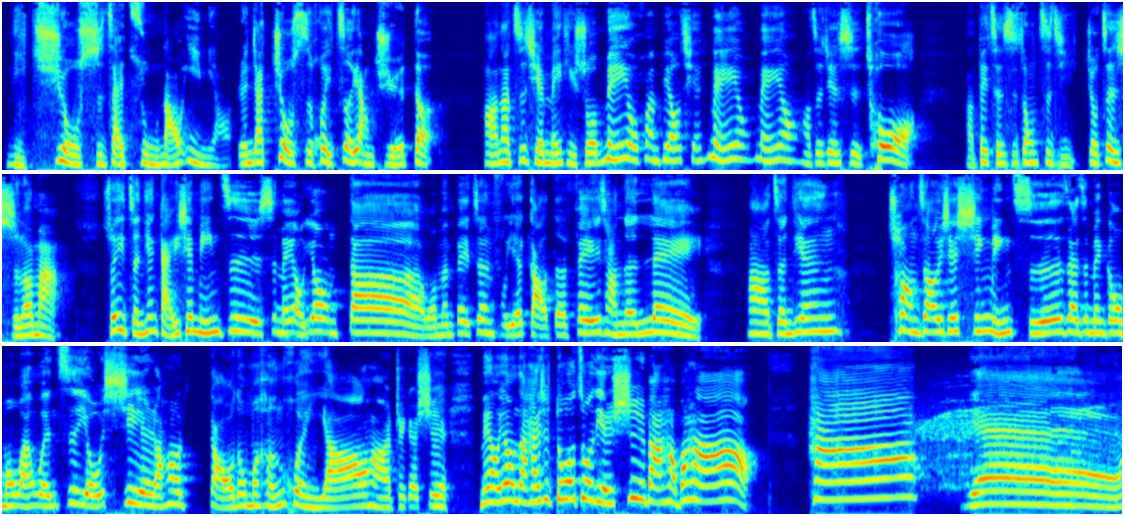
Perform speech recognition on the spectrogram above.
你就是在阻挠疫苗，人家就是会这样觉得。好，那之前媒体说没有换标签，没有没有好，这件事错啊，被陈时中自己就证实了嘛。所以整天改一些名字是没有用的，我们被政府也搞得非常的累啊，整天创造一些新名词，在这边跟我们玩文字游戏，然后搞得我们很混淆哈，这个是没有用的，还是多做点事吧，好不好？好，耶。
